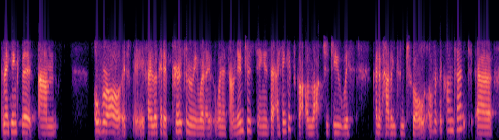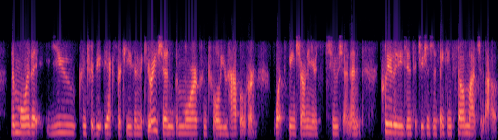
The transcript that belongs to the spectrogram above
And I think that um, overall, if if I look at it personally, what I what I found interesting is that I think it's got a lot to do with kind of having control over the content. Uh, the more that you contribute the expertise in the curation, the more control you have over what's being shown in your institution. And clearly, these institutions are thinking so much about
